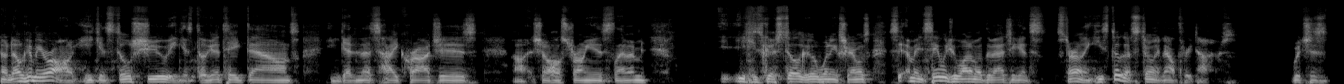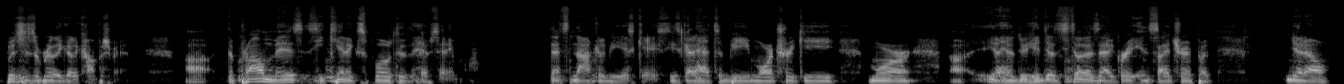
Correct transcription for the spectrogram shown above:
Now, don't get me wrong. He can still shoot. He can still get takedowns. He can get in those high crotches, uh, show how strong he is slam. I mean, he's still a good winning scrambles. I mean, say what you want about the match against Sterling. He still got Sterling out three times, which is which is a really good accomplishment. Uh, the problem is, is he can't explode through the hips anymore. That's not going to be his case. He's going to have to be more tricky, more. Uh, you know, he'll do. He does still has that great inside trip, but you know,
